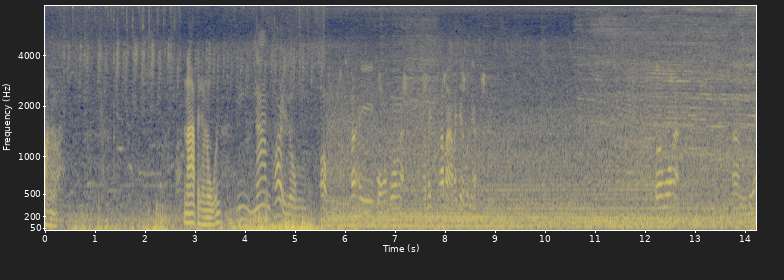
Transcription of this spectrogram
มังเหรอหน้าไปทางนู้นน้ำท่อยลงอ้อมถ้าไอ้โป่งมะม่วงอะถ้าไม่ถ้ามาไม่เจอคนเนี้ยโป่งมะม่วงอะอ่ารู้เรื่อ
